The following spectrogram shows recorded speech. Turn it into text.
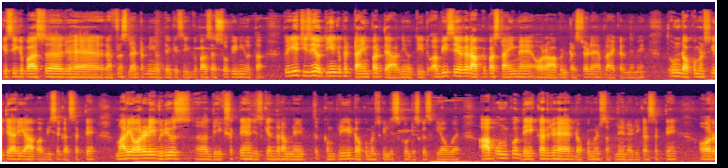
किसी के पास जो है रेफरेंस लेटर नहीं होते, किसी के पास एसओपी नहीं होता तो ये चीज़ें होती हैं कि फिर टाइम पर तैयार नहीं होती। तो अभी से अगर आपके पास टाइम है और आप इंटरेस्टेड हैं अप्लाई करने में तो उन डॉक्यूमेंट्स की तैयारी आप अभी से कर सकते हैं। हमारे ऑलरेडी वीडियोस देख सकते हैं, जिसके अंदर हमने कंप्लीट डॉक्यूमेंट्स की लिस्ट को डिस्कस किया हुआ है। आप उनको देख कर जो है डॉक्यूमेंट्स अपने रेडी कर सकते हैं। और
